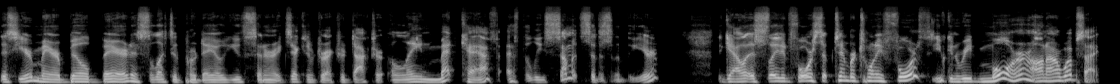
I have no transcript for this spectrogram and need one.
This year, Mayor Bill Baird has selected Prodeo Youth Center Executive Director Dr. Elaine Metcalf as the Lee's Summit Citizen of the Year. The gala is slated for September 24th. You can read more on our website.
